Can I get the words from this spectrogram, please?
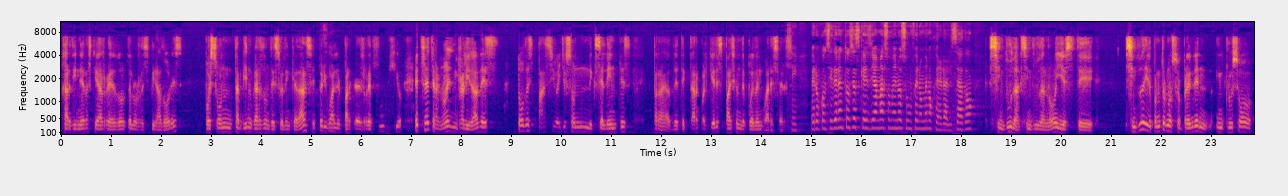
jardineras que hay alrededor de los respiradores, pues son también lugares donde suelen quedarse, pero igual el Parque del Refugio, etcétera, ¿no? En realidad es todo espacio, ellos son excelentes para detectar cualquier espacio donde puedan guarecerse. Sí, pero considera entonces que es ya más o menos un fenómeno generalizado Sin duda, sin duda, ¿no? Y este, sin duda, y de pronto nos sorprenden, incluso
